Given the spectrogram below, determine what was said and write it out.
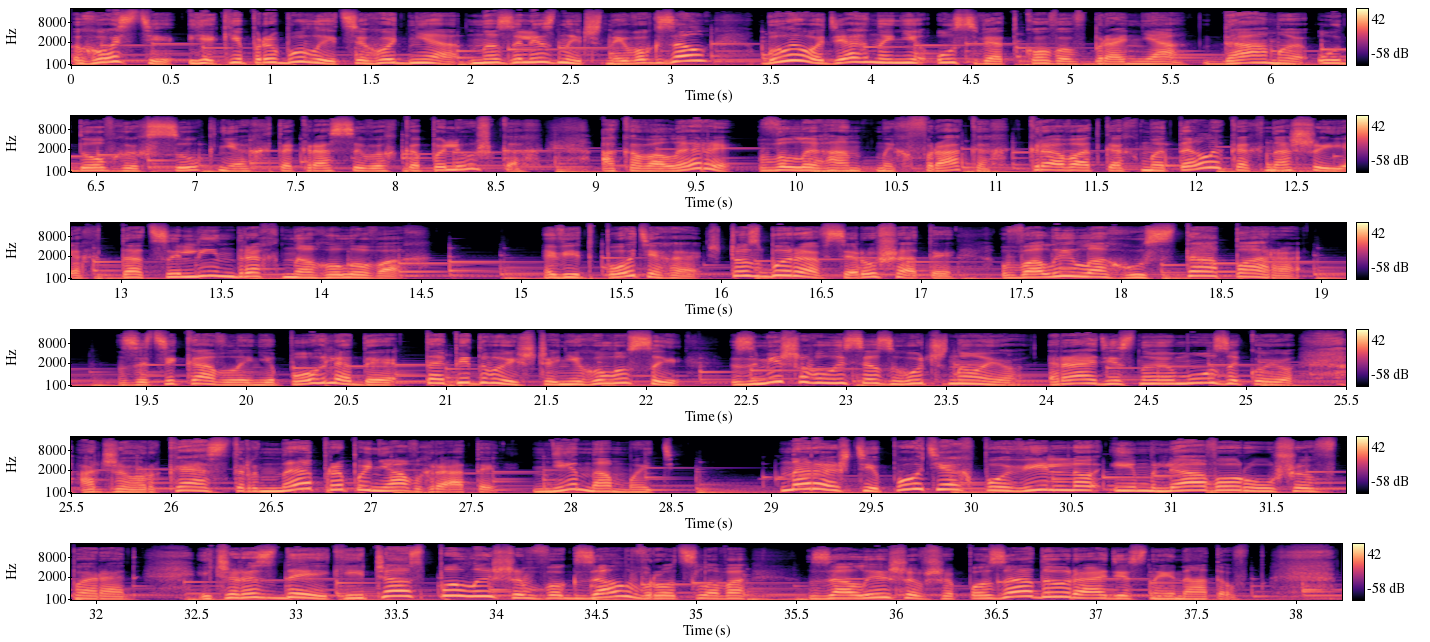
Гості, які прибули цього дня на залізничний вокзал, були одягнені у святкове вбрання, дами у довгих сукнях та красивих капелюшках, а кавалери в елегантних фраках, краватках-метеликах на шиях та циліндрах на головах. Від потяга, що збирався рушати, валила густа пара. Зацікавлені погляди та підвищені голоси змішувалися з гучною, радісною музикою, адже оркестр не припиняв грати ні на мить. Нарешті потяг повільно і мляво рушив вперед, і через деякий час полишив вокзал Вроцлава, залишивши позаду радісний натовп.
